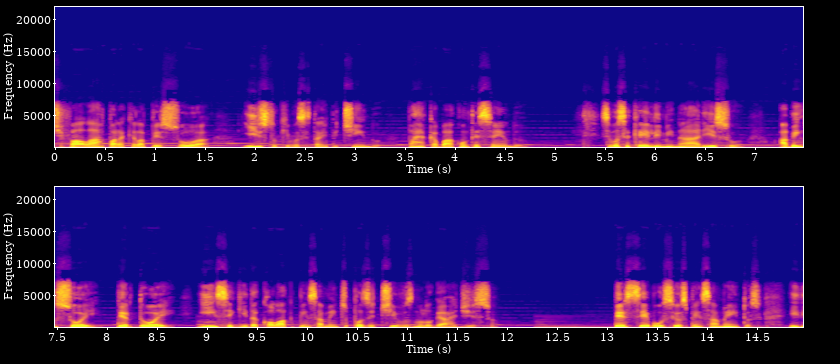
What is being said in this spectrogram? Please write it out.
de falar para aquela pessoa isto que você está repetindo vai acabar acontecendo. Se você quer eliminar isso, abençoe, perdoe e em seguida coloque pensamentos positivos no lugar disso. Perceba os seus pensamentos e,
